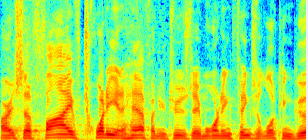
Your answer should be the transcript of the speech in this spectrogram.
All right, so 520 and a half on your Tuesday morning. Things are looking good.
